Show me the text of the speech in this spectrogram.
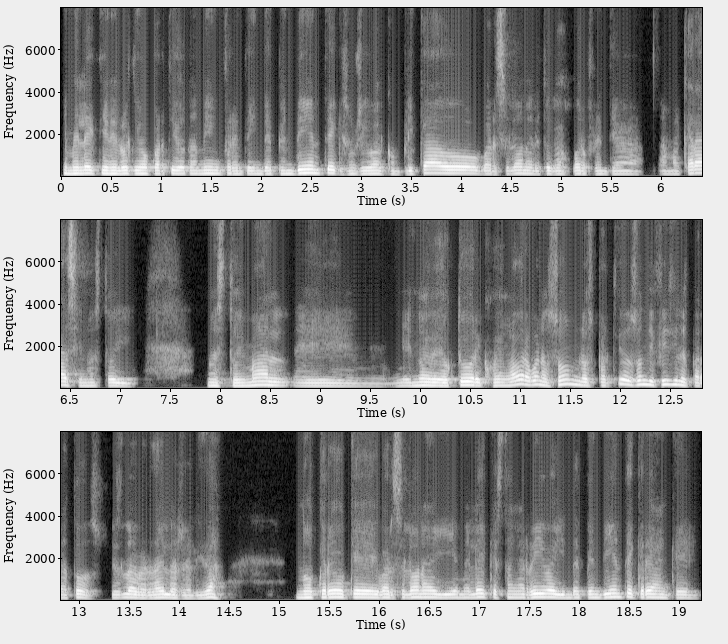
Emelec tiene el último partido también frente a Independiente, que es un rival complicado. Barcelona le toca jugar frente a, a Macará, si no estoy, no estoy mal. Eh, el 9 de octubre que juegan ahora. Bueno, son, los partidos son difíciles para todos, es la verdad y la realidad. No creo que Barcelona y MLE que están arriba e Independiente crean que,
